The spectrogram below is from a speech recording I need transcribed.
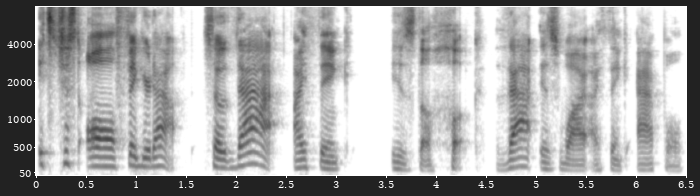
it's just all figured out. So that I think is the hook. That is why I think Apple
